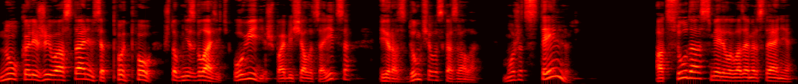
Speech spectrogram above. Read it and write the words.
«Ну, коли живо останемся, тьфу-тьфу, чтобы не сглазить, увидишь», — пообещала царица и раздумчиво сказала. «Может, стрельнуть?» Отсюда, смерила глазами расстояние,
